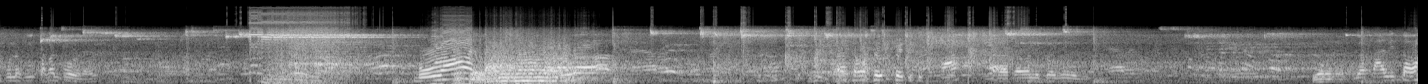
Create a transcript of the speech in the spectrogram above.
Hindi ko nakita kan tulad. Bulan! Tapos naman na. Tatawag ko dito. Ha? Tatawag ko dito. Yan. Agakalis ako.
